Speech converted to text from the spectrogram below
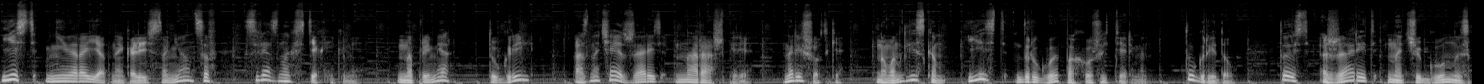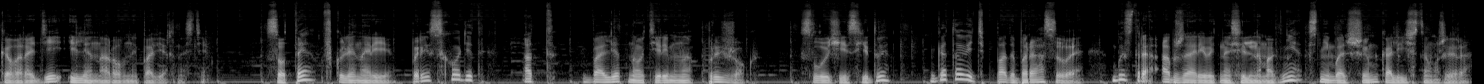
Есть невероятное количество нюансов, связанных с техниками. Например, тугриль означает жарить на рашпере, на решетке – но в английском есть другой похожий термин – to griddle, то есть жарить на чугунной сковороде или на ровной поверхности. Соте в кулинарии происходит от балетного термина «прыжок». В случае с едой Готовить подбрасывая, быстро обжаривать на сильном огне с небольшим количеством жира.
